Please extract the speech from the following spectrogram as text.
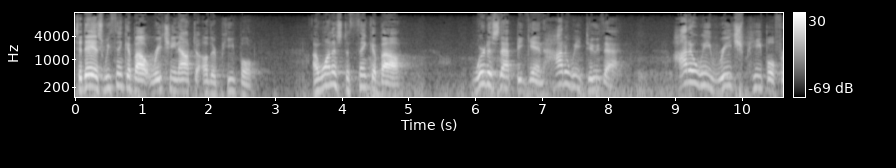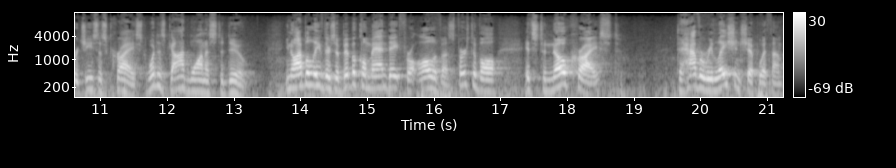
Today, as we think about reaching out to other people, I want us to think about where does that begin? How do we do that? How do we reach people for Jesus Christ? What does God want us to do? You know, I believe there's a biblical mandate for all of us. First of all, it's to know Christ, to have a relationship with Him,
